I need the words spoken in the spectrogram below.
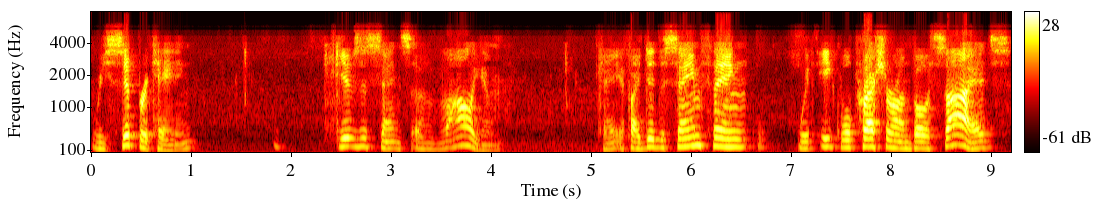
reciprocating gives a sense of volume. Okay if I did the same thing with equal pressure on both sides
